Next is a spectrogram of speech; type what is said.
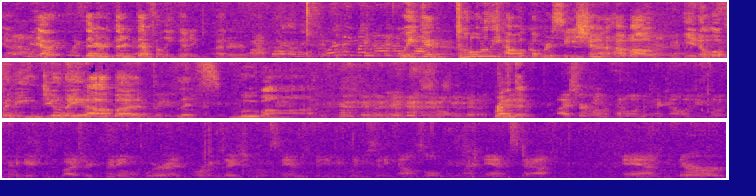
Yeah, yeah, they're they're definitely getting better. Well, I mean, Or they might not have. We can totally have a conversation about you know opening geodata, but let's move on. Right there. I serve on the Petaluma Technology and Telecommunications Advisory Committee. We're an organization that stands in between the city council and staff. And there are,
